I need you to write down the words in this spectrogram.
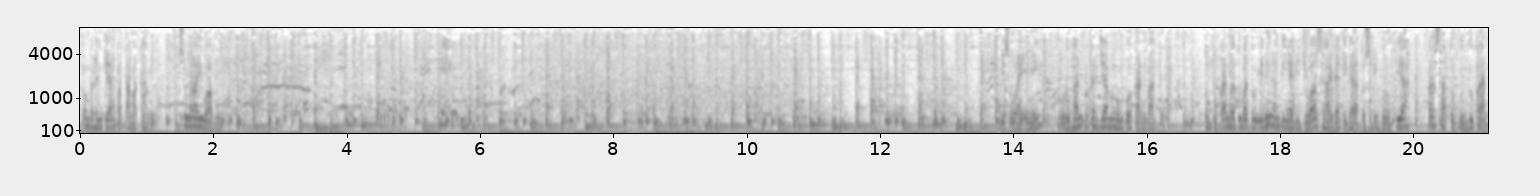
Inilah pemberhentian pertama kami, Sungai Wabu. Di sungai ini, puluhan pekerja mengumpulkan batu. Tumpukan batu-batu ini nantinya dijual seharga Rp300.000 per satu gundukan.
